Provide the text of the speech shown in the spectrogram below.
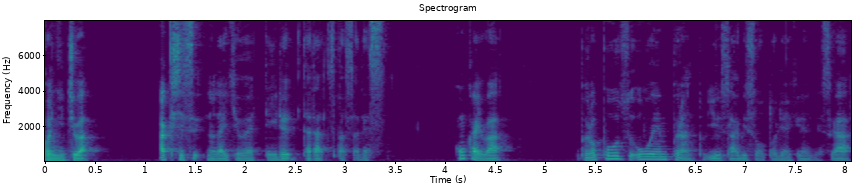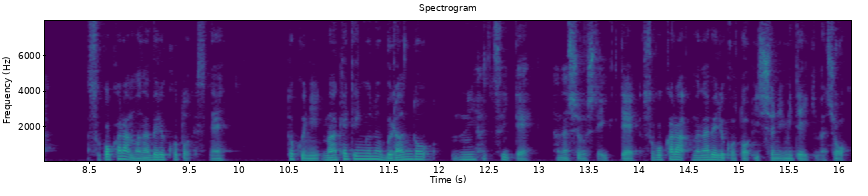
こんにちは。アクシスの代表をやっている多田翼です。今回は、プロポーズ応援プランというサービスを取り上げるんですが、そこから学べることですね。特にマーケティングのブランドについて話をしていって、そこから学べることを一緒に見ていきましょ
